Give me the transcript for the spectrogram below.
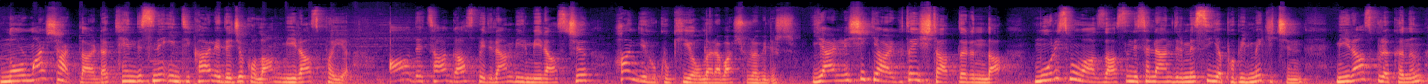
normal şartlarda kendisine intikal edecek olan miras payı adeta gasp edilen bir mirasçı hangi hukuki yollara başvurabilir? Yerleşik yargıta iştahatlarında Morris muvazzası nitelendirmesi yapabilmek için miras bırakanın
